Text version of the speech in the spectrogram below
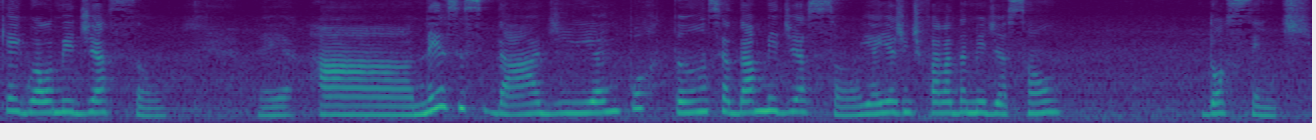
que é igual a mediação. Né? A necessidade e a importância da mediação. E aí a gente fala da mediação docente.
